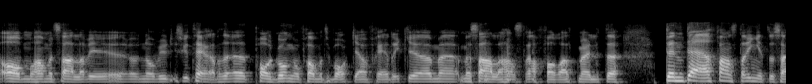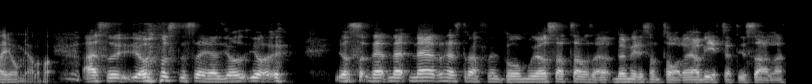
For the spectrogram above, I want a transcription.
av Mohamed Salah. Vi, nu har vi ju diskuterat ett par gånger fram och tillbaka Fredrik med, med Salah, hans straffar och allt möjligt. Den där fanns det inget att säga om i alla fall. Alltså jag måste säga att jag, jag, jag, när, när, när, den här straffen kom och jag satt samma så här, vem är det som tar den? Jag vet ju att det är Salah.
